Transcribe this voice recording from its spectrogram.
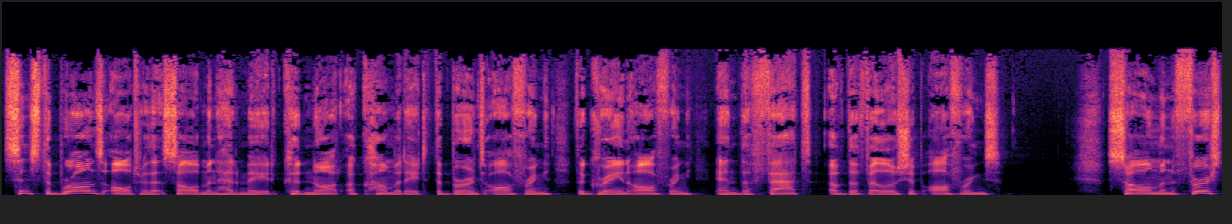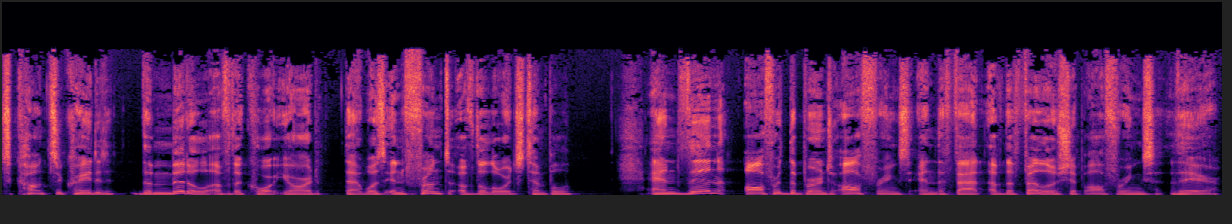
Since the bronze altar that Solomon had made could not accommodate the burnt offering, the grain offering, and the fat of the fellowship offerings, Solomon first consecrated the middle of the courtyard that was in front of the Lord's temple, and then offered the burnt offerings and the fat of the fellowship offerings there.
